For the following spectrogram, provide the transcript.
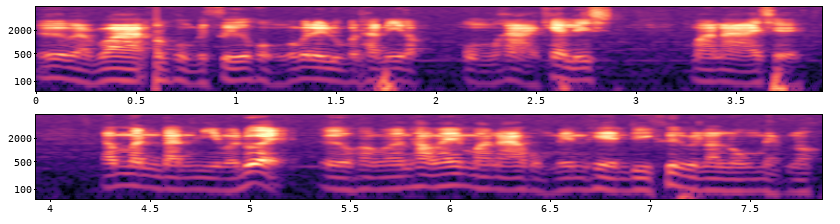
เออแบบว่าตอนผมไปซื้อผมก็ไม่ได้ดูบรรทัดนี้หรอกผมหาแค่ลิชมานาเฉยแล้วมันดันมีมาด้วยเออมันทำให้มานาผมเมนเทนดีขึ้นเวลาลงแมปเนาะ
